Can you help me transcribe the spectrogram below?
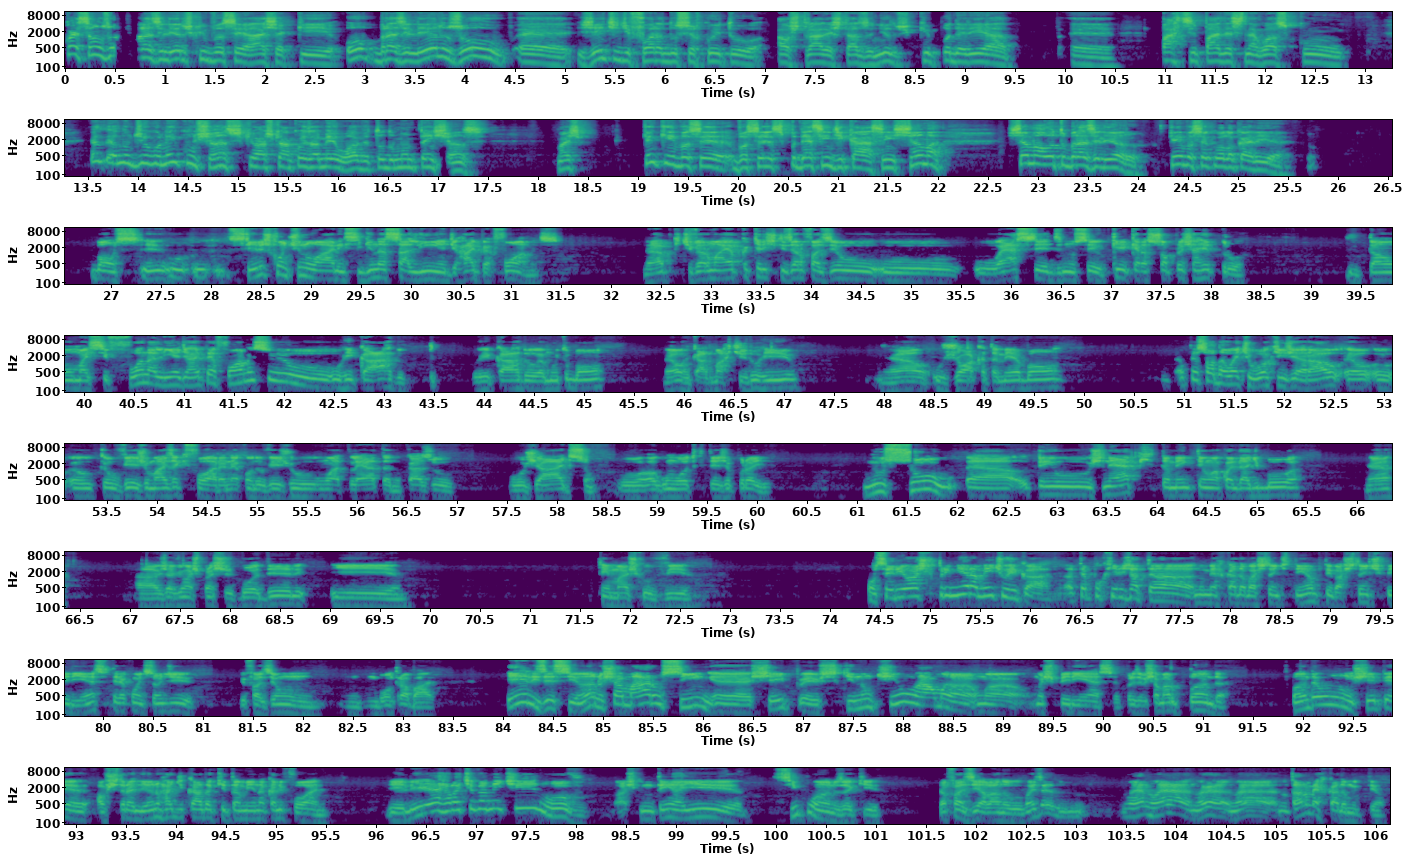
quais são os outros brasileiros que você acha que, ou brasileiros ou é, gente de fora do circuito Austrália, Estados Unidos, que poderia é, participar desse negócio com. Eu, eu não digo nem com chances, que eu acho que é uma coisa meio óbvia, todo mundo tem chance. Mas quem que você, você se pudesse indicar assim, chama, chama outro brasileiro, quem você colocaria? Bom, se, se eles continuarem seguindo essa linha de high performance, né, porque tiveram uma época que eles quiseram fazer o, o, o Acid, não sei o que, que era só prancha retrô. Então, mas se for na linha de high performance, o, o Ricardo, o Ricardo é muito bom, né, o Ricardo Martins do Rio, né, o Joca também é bom. O pessoal da Wetwork em geral é o, é o que eu vejo mais aqui fora, né? Quando eu vejo um atleta, no caso o Jadson, ou algum outro que esteja por aí. No sul é, tem o Snap também que tem uma qualidade boa, né? Ah, eu já vi umas pranchas boas dele e quem mais que eu vi? Bom, seria, eu acho que primeiramente o Ricardo, até porque ele já está no mercado há bastante tempo, tem bastante experiência, teria condição de, de fazer um, um, um bom trabalho. Eles, esse ano, chamaram sim é, shapers que não tinham lá uma, uma, uma experiência. Por exemplo, chamaram Panda. Panda é um shaper australiano radicado aqui também na Califórnia. Ele é relativamente novo, acho que não tem aí cinco anos aqui. Já fazia lá no. Mas é, não é, não é, não é, não é, não está no mercado há muito tempo.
